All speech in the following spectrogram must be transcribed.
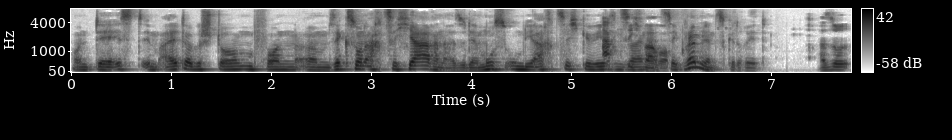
Und der ist im Alter gestorben von ähm, 86 Jahren. Also der muss um die 80 gewesen 80 sein, als der Gremlins gedreht. Also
